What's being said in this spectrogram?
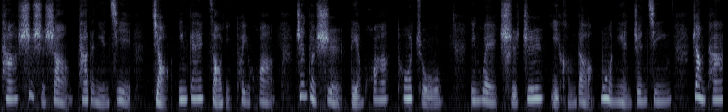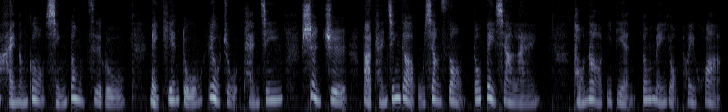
他事实上，他的年纪脚应该早已退化，真的是莲花脱足。因为持之以恒的默念真经，让他还能够行动自如。每天读六祖坛经，甚至把坛经的无相颂都背下来，头脑一点都没有退化。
